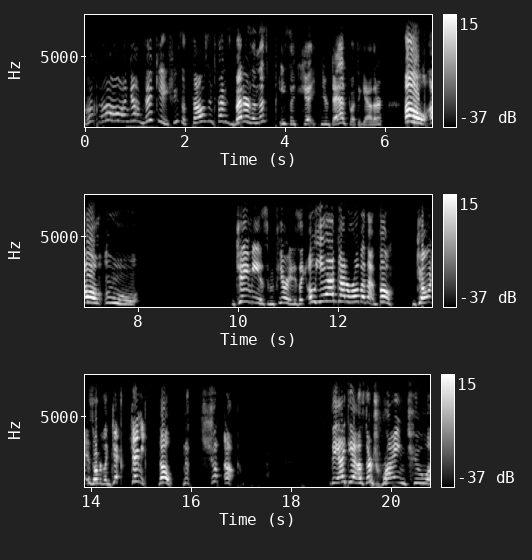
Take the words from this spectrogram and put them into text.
fuck no, I got Vicky. She's a thousand times better than this piece of shit your dad put together. Oh, oh, ooh. Jamie is infuriated. He's like, oh yeah, I've got a robot that boom. Joan is over like, Ja- Jamie, no, no, shut up. The idea is they're trying to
